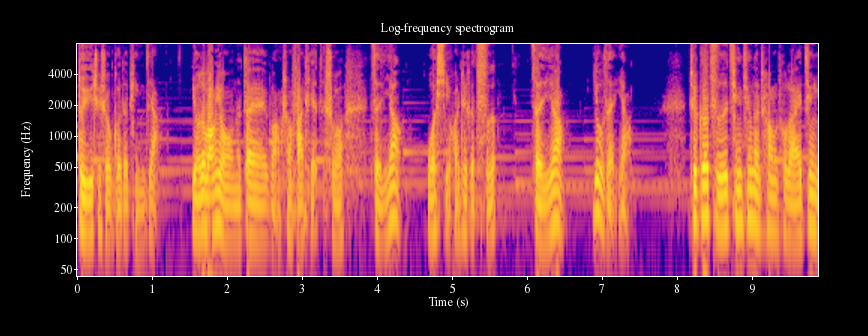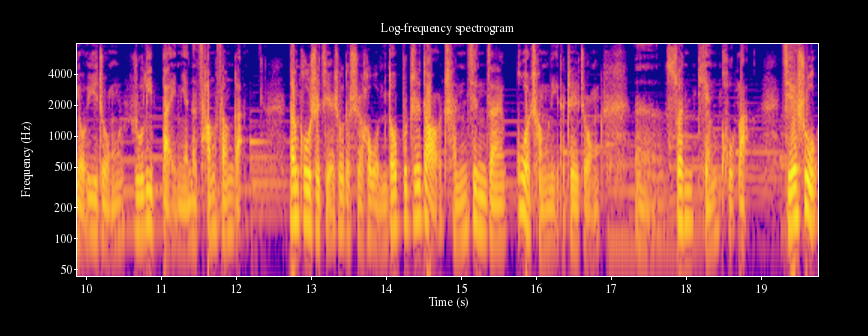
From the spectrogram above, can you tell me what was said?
对于这首歌的评价。有的网友呢在网上发帖子说：“怎样？我喜欢这个词，怎样又怎样？”这歌词轻轻地唱出来，竟有一种如历百年的沧桑感。当故事结束的时候，我们都不知道沉浸在过程里的这种，嗯，酸甜苦辣。结束，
